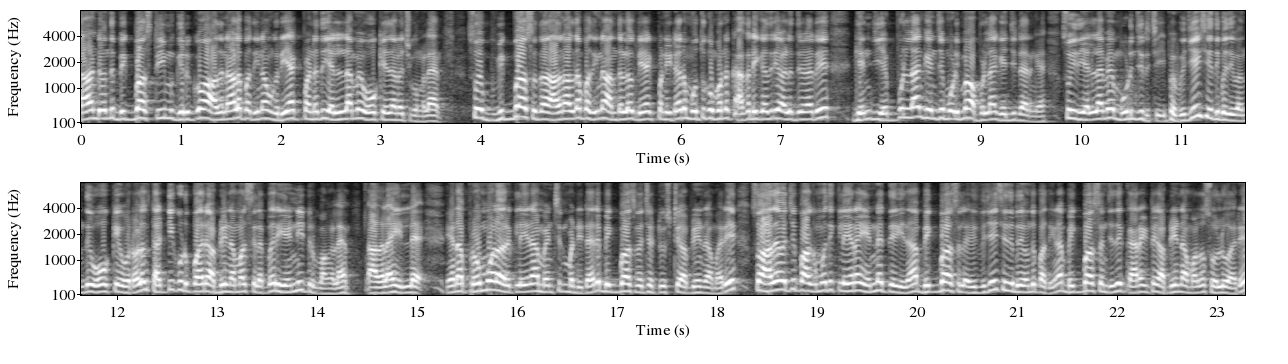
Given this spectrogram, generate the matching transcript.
காண்டு வந்து பிக் பாஸ் டீமுக்கு இருக்கும். அதனால பார்த்தீங்கன்னா அவங்க ரியாக்ட் பண்ணது எல்லாமே ஓகே தான் வச்சுக்கோங்களேன். ஸோ பிக் பாஸ் தான். அதனால தான் பார்த்தீங்கன்னா அந்த அளவுக்கு ரியாக்ட் பண்ணிட்டாரு. முத்துக்குமரன் கதறி கதறி அழுதுறாரு. கெஞ்சி எப்படிலாம் கெஞ்ச முடியுமோ அப்படிலாம் கெஞ்சிட்டாருங்க. ஸோ இது எல்லாமே முடிஞ்சிருச்சு. இப்போ விஜய் சேதுபதி வந்து ஓகே ஓரளவுக்கு தட்டி கொடுப்பாரு அப்படின்னு நம்ம சில பேர் எண்ணிட்டு இருப்பாங்களே அதெல்லாம் இல்லை. ஏன்னா ப்ரோமோவில் அவர் கிளியராக மென்ஷன் பண்ணிட்டாரு. பிக் பாஸ் வச்ச ட்விஸ்ட் அப்படின்ற மாதிரி. ஸோ அதை வச்சு பார்க்கும்போது கிளியராக என்ன தெரியுதா? பிக் பாஸில் விஜய் சேதுபதி வந்து பார்த்தீங்கன்னா பிக் பாஸ் செஞ்சது கரெக்ட் அப்படின்ற மாதிரி தான் சொல்லுவார்.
